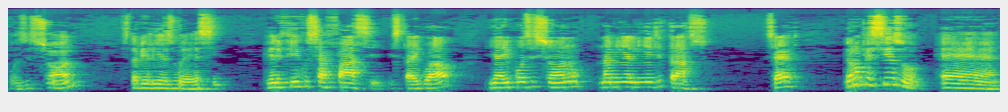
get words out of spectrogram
Posiciono, estabilizo esse, verifico se a face está igual e aí posiciono na minha linha de traço, certo? Eu não preciso, é,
